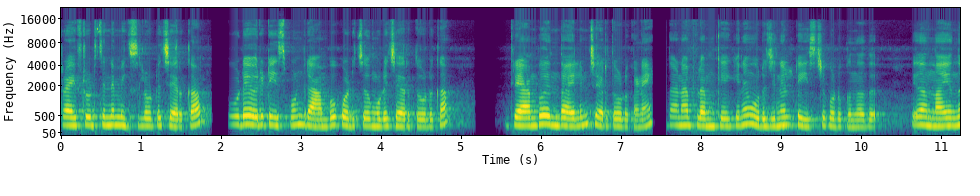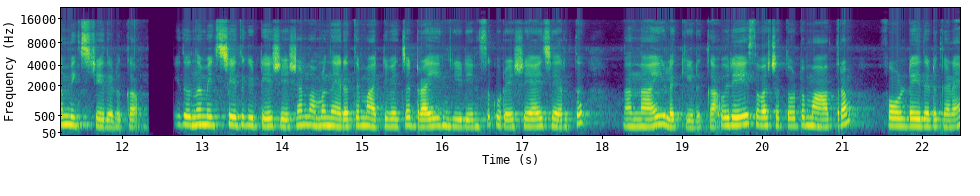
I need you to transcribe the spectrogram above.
ഡ്രൈ ഫ്രൂട്ട്സിന്റെ മിക്സിലോട്ട് ചേർക്കാം. കൂടെ ഒരു ടീസ്പൂൺ ഗ്രാമ്പു പൊടിച്ചതും കൂടി ചേർത്ത് കൊടുക്കാം. ഗ്രാമ്പു എന്തായാലും ചേർത്ത് കൊടുക്കണേ. അതാണ് ആ പ്ലം കേക്കിന് ഒറിജിനൽ ടേസ്റ്റ് കൊടുക്കുന്നത്. ഇത് നന്നായി ഒന്ന് മിക്സ് ചെയ്തെടുക്കാം. ഇതൊന്ന് മിക്സ് ചെയ്ത് കിട്ടിയ ശേഷം നമ്മൾ നേരത്തെ മാറ്റി വെച്ച ഡ്രൈ ഇൻഗ്രീഡിയൻസ് കുറേശ്ശെയായി ചേർത്ത് നന്നായി ഇളക്കിയെടുക്കാം. ഒരേ വശത്തോട്ട് മാത്രം ഫോൾഡ് ചെയ്തെടുക്കണേ.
